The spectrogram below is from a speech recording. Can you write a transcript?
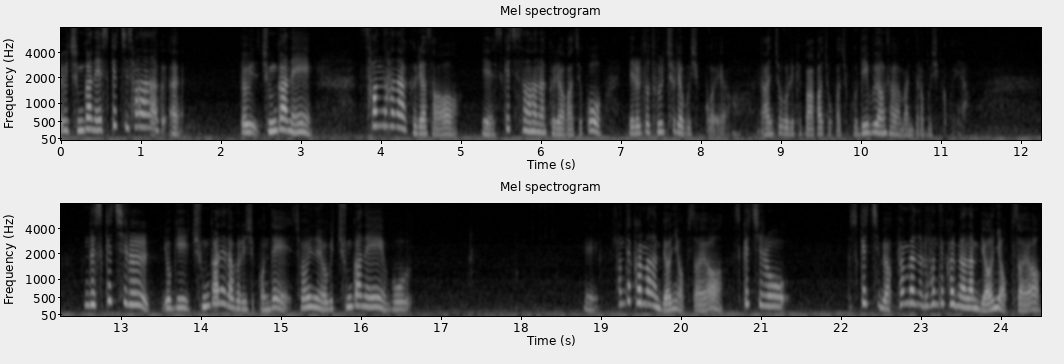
여기 중간에 스케치 선 하나 그- 아, 여기 중간에 선 하나 그려서 예, 스케치 선 하나 그려 가지고 얘를 또 돌출해 보실 거예요. 안쪽으로 이렇게 막아 줘 가지고 리뷰 영상을 만들어 보실 거예요. 근데 스케치를 여기 중간에다 그리실 건데 저희는 여기 중간에 뭐 예, 선택할 만한 면이 없어요. 스케치로 스케치 면, 평면으로 선택할 만한 면이 없어요.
